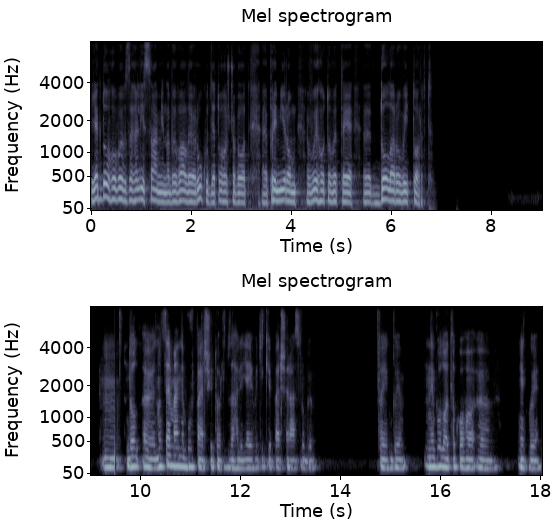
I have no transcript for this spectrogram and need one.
як довго ви взагалі самі набивали руку для того, щоб, от, е, приміром, виготовити е, доларовий торт? Е, ну, це в мене був перший торт взагалі. Я його тільки перший раз робив. То якби не було такого, якби,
